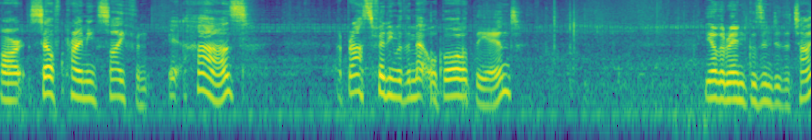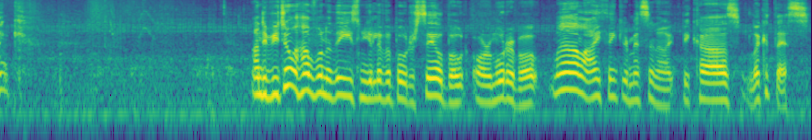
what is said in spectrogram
our self-priming siphon. It has a brass fitting with a metal ball at the end. The other end goes into the tank. And if you don't have one of these and you live aboard a sailboat or a motorboat, well, I think you're missing out because look at this.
